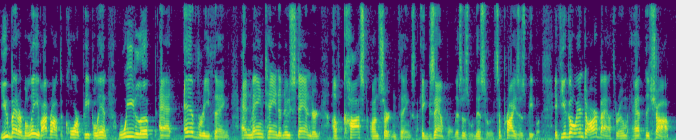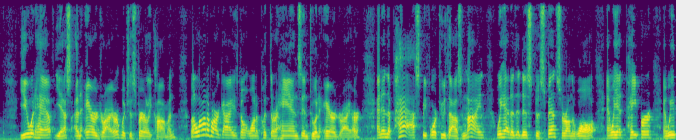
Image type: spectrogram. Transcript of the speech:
You better believe I brought the core people in. We looked at everything and maintained a new standard of cost on certain things. Example, this is this surprises people. If you go into our bathroom at the shop, you would have, yes, an air dryer, which is fairly common, but a lot of our guys don't want to put their hands into an air dryer. And in the past, before 2009, we had a, this dispenser on the wall, and we had paper, and we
